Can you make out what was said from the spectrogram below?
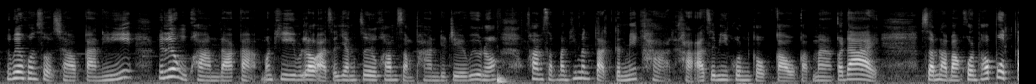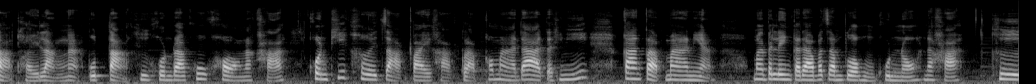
เพื่อนๆคนโสดชาวกันทีนี้ ในเรื่องของความรักอะ่ะบางทีเราอาจจะยังเจอความสัมพันธ์เดจวิลเนาะ ความสัมพันธ์ที่มันตัดกันไม่ขาดค่ะ อาจจะมีคนเก่าๆกลับมาก็ได้สำหรับบางคนเพราะปุตตะถอยหลังอะ่ะปุตตะคือคนรักคู่ครองนะคะ คนที่เคยจากไปค่ะ กลับเข้ามาได้ แต่ทีนี้การกลับมาเนี่ยมันเป็นเลงกระดาวประจำตัวของคุณเนาะนะคะ คือ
